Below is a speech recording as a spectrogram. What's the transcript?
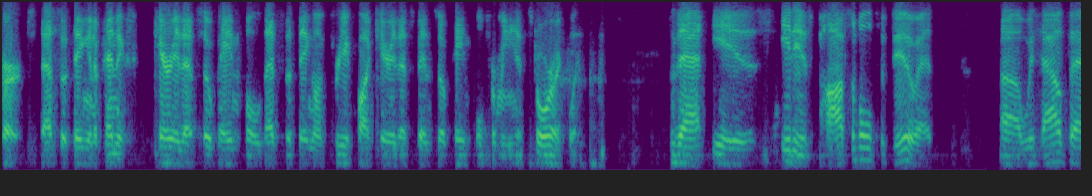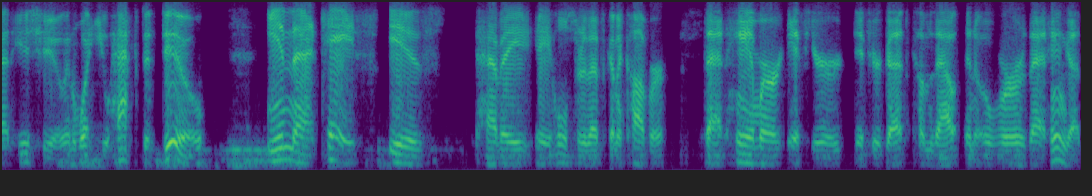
hurt. That's the thing in appendix carry that's so painful. That's the thing on three o'clock carry that's been so painful for me historically. That is, it is possible to do it uh, without that issue. And what you have to do in that case is have a, a holster that's going to cover that hammer if your if your gut comes out and over that handgun.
